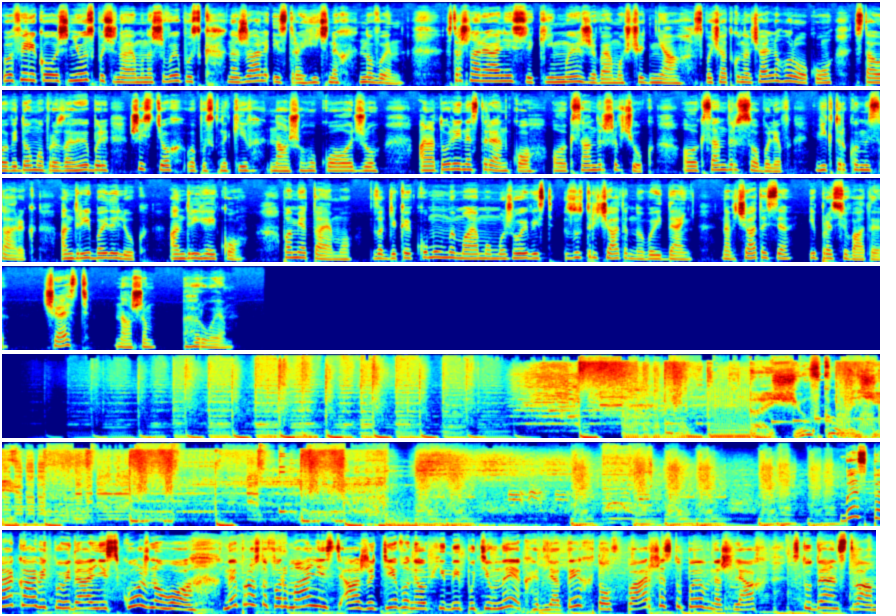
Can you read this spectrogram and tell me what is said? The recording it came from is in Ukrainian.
В ефірі Коледж Ньюз починаємо наш випуск. На жаль, із трагічних новин. Страшна реальність, в якій ми живемо щодня. З початку навчального року стало відомо про загибель шістьох випускників нашого коледжу: Анатолій Нестеренко, Олександр Шевчук, Олександр Соболєв, Віктор Комісарик, Андрій Байделюк, Андрій Гейко. Пам'ятаємо, завдяки кому ми маємо можливість зустрічати новий день, навчатися і працювати. Честь нашим героям. Що в коледжі? Безпека, відповідальність кожного не просто формальність, а життєво необхідний путівник для тих, хто вперше ступив на шлях студентства.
